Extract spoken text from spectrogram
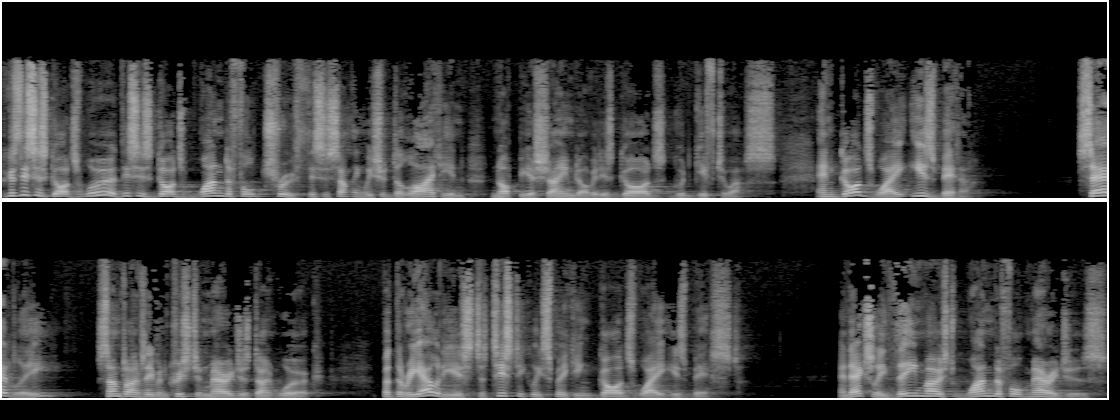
Because this is God's word. This is God's wonderful truth. This is something we should delight in, not be ashamed of. It is God's good gift to us. And God's way is better. Sadly, sometimes even Christian marriages don't work. But the reality is, statistically speaking, God's way is best. And actually, the most wonderful marriages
